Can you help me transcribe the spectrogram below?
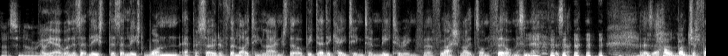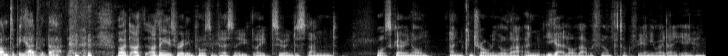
that scenario. Oh yeah, well there's at least there's at least one episode of the Lighting Lounge that will be dedicating to metering for flashlights on film, isn't yeah. there? There's a, there's a whole bunch of fun to be had with that. well, I, I think it's really important personally, like to understand what's going on and controlling all that. And you get a lot of that with film photography anyway, don't you? And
